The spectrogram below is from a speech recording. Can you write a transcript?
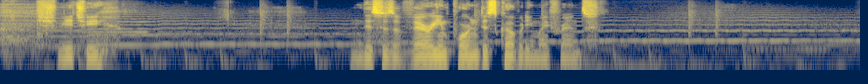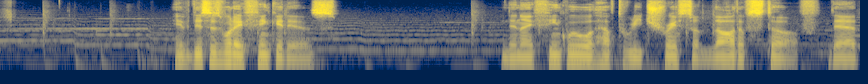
Shuichi. This is a very important discovery, my friend. If this is what I think it is, then I think we will have to retrace a lot of stuff that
